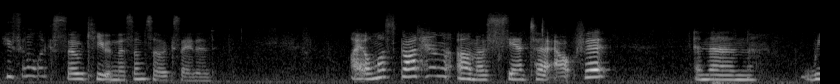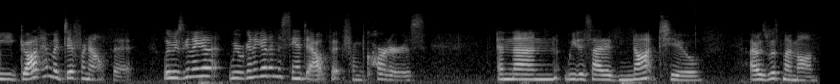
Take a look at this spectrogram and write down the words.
He's going to look so cute in this. I'm so excited. I almost got him um, a Santa outfit and then we got him a different outfit. We was gonna get we were gonna get him a Santa outfit from Carter's and then we decided not to. I was with my mom.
